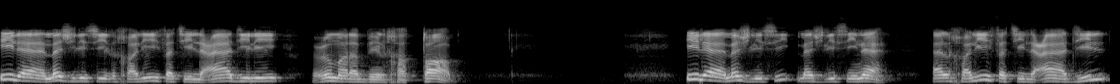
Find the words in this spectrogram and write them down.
İlâ meclisil halifetil adili Umar ibn Hattab. İlâ meclisi meclisine el halifetil adil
